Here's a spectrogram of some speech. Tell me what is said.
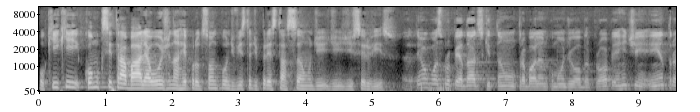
O que, que como que se trabalha hoje na reprodução do ponto de vista de prestação de, de, de serviço? É, tem algumas propriedades que estão trabalhando com mão de obra própria e a gente entra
